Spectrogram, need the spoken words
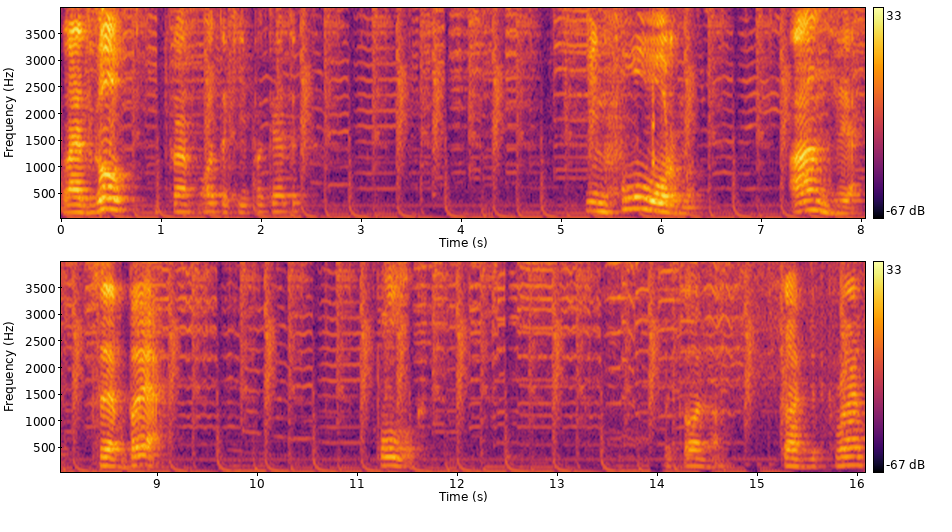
let's go! Відкриваємо отакий пакетик. Інформ. Англія. ЦБ. Полок. Прикольно. Так, відкриваємо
